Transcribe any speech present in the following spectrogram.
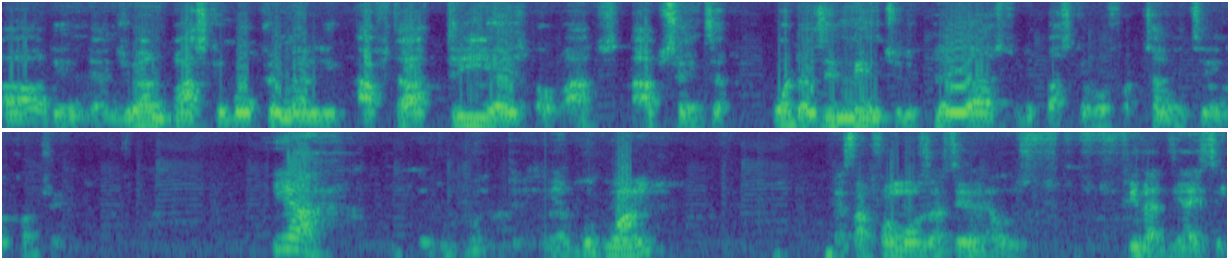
uh, the Nigerian Basketball Premier League after three years of abs- absence. What does it mean to the players, to the basketball fraternity in the country? Yeah, good, a good one. First and foremost, I, say, I was feel that there is a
